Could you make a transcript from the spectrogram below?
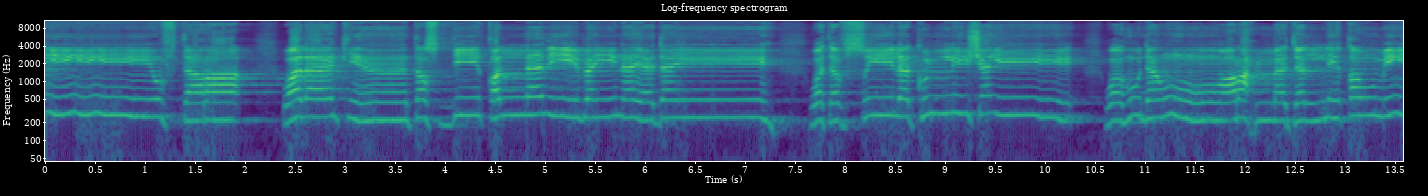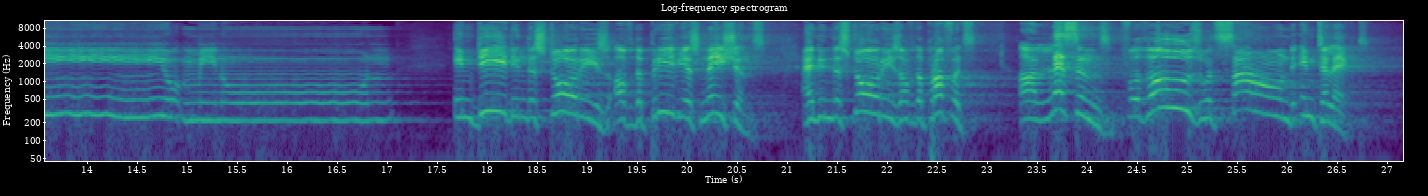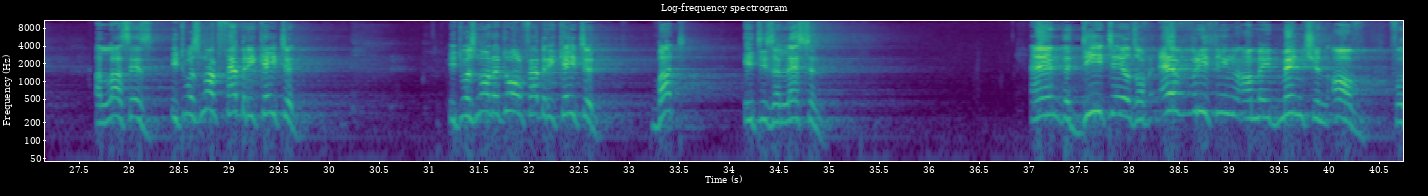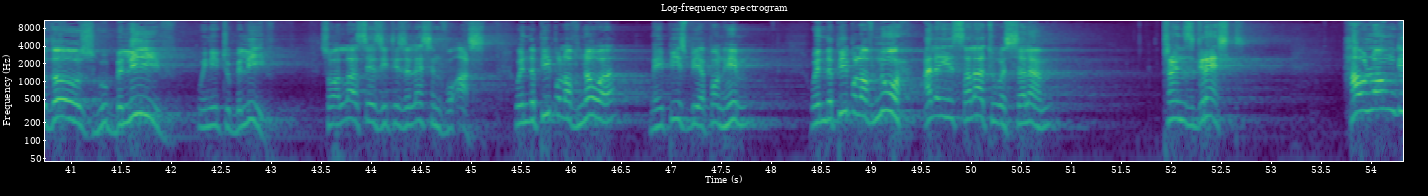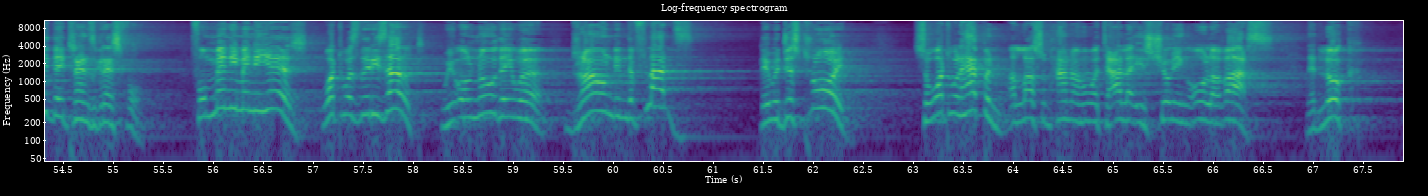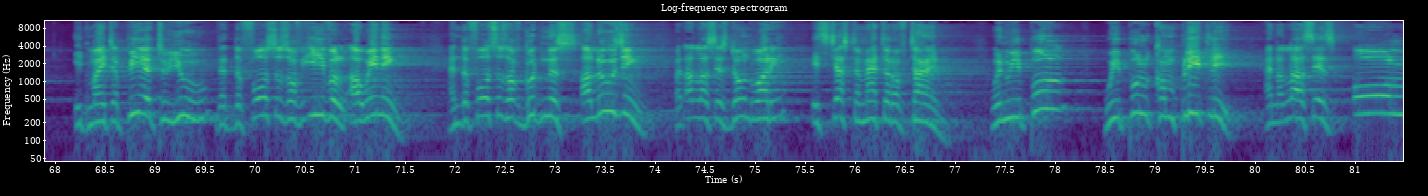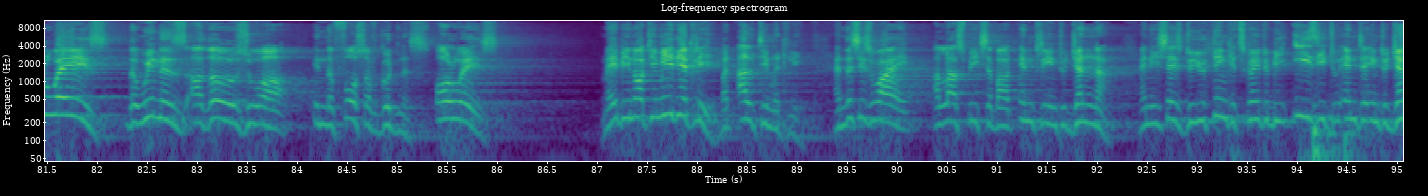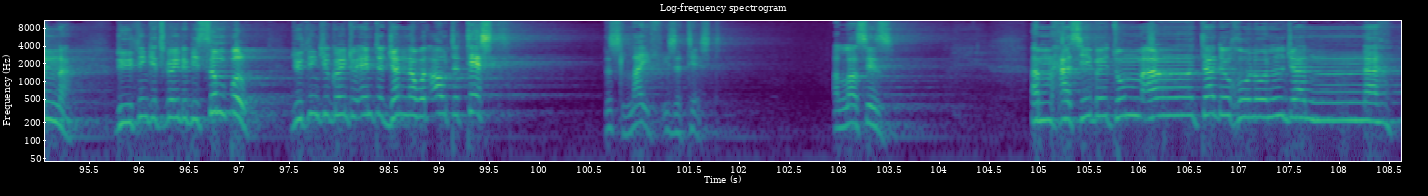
يفترى ولكن تصديق الذي بين يديه وتفصيل كل شيء وهدى ورحمة لقوم يؤمنون Indeed, in the stories of the previous nations and in the stories of the prophets are lessons for those with sound intellect. Allah says, it was not fabricated. It was not at all fabricated, but it is a lesson. And the details of everything are made mention of for those who believe. We need to believe. So Allah says it is a lesson for us. When the people of Noah, may peace be upon him, when the people of Nuh alayhi salatu wasalam transgressed, how long did they transgress for? For many, many years. What was the result? We all know they were drowned in the floods. They were destroyed. So what will happen? Allah subhanahu wa ta'ala is showing all of us that look, it might appear to you that the forces of evil are winning and the forces of goodness are losing. But Allah says, don't worry, it's just a matter of time. When we pull, we pull completely. And Allah says, always the winners are those who are in the force of goodness. Always. Maybe not immediately, but ultimately. And this is why Allah speaks about entry into Jannah. And He says, Do you think it's going to be easy to enter into Jannah? Do you think it's going to be simple? Do you think you're going to enter Jannah without a test? This life is a test. Allah says, أم حسبتم أن تدخلوا الجنة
